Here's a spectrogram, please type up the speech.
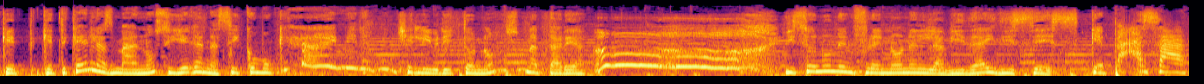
que, que te caen las manos y llegan así como que, ay, mira, pinche librito, ¿no? Es una tarea. ¡Ah! Y son un enfrenón en la vida y dices, ¿qué pasa?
